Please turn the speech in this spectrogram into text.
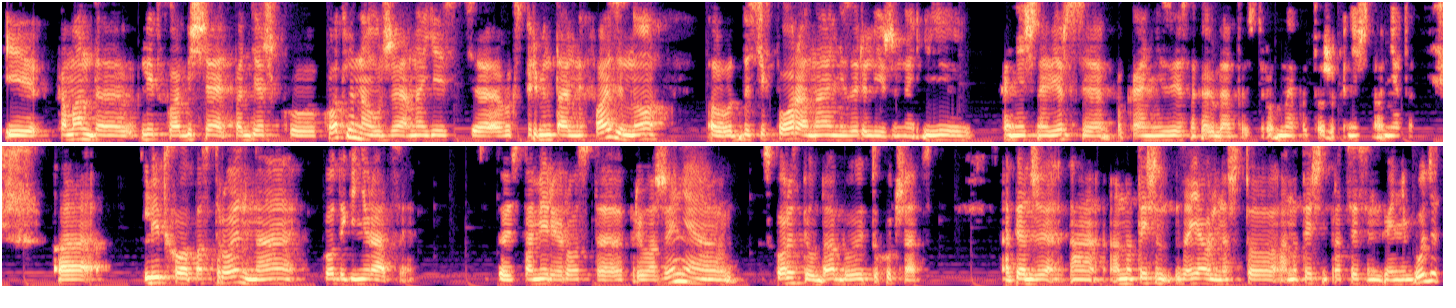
И команда Litho обещает поддержку Kotlin, уже она есть э, в экспериментальной фазе, но э, вот до сих пор она не зарелижена. И конечная версия пока неизвестна когда, то есть roadmap тоже конечного нет. Litho построен на кодогенерации. То есть по мере роста приложения скорость билда будет ухудшаться. опять же, annotation, заявлено, что annotation процессинга не будет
